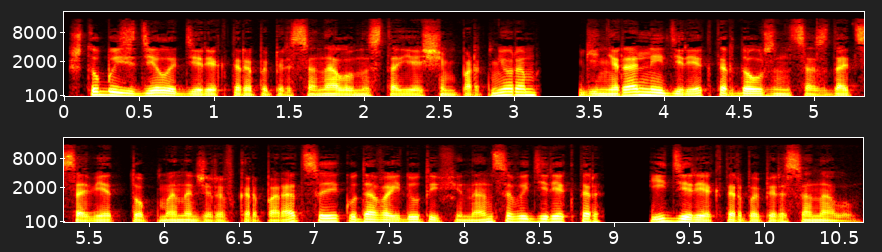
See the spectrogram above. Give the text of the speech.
Чтобы сделать директора по персоналу настоящим партнером, Генеральный директор должен создать совет топ-менеджеров корпорации, куда войдут и финансовый директор, и директор по персоналу.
